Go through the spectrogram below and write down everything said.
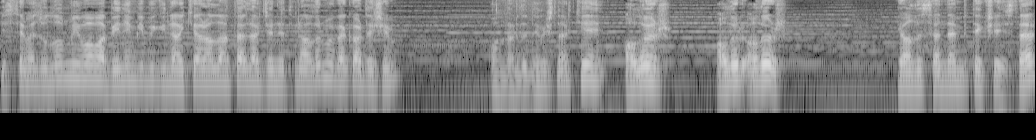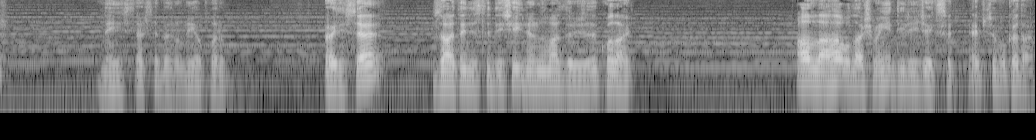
İstemez olur muyum ama benim gibi günahkar allah Teala cennetini alır mı be kardeşim? Onlar da demişler ki, alır, alır, alır. Yalnız senden bir tek şey ister, ne isterse ben onu yaparım. Öyleyse zaten istediği şey inanılmaz derecede kolay. Allah'a ulaşmayı dileyeceksin. Hepsi bu kadar.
